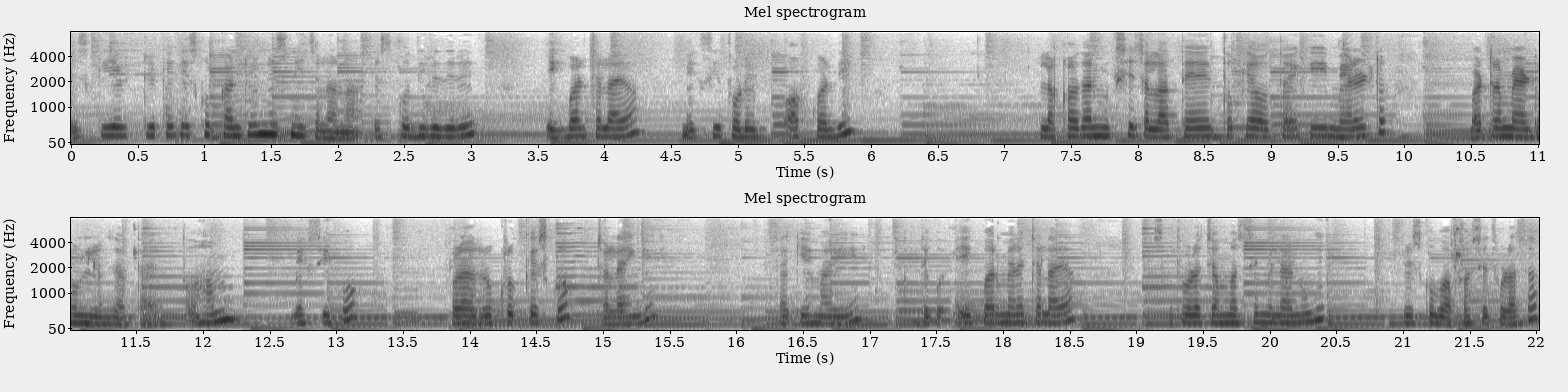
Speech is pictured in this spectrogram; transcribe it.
इसकी एक ट्रिक है कि इसको कंटिन्यूस नहीं चलाना। इसको धीरे धीरे एक बार चलाया मिक्सी थोड़ी ऑफ़ कर दी। लगातार मिक्सी चलाते हैं तो क्या होता है कि मेल्ट बटर मेल्ट होने लग जाता है। तो हम मिक्सी को थोड़ा रुक रुक के इसको चलाएँगे ताकि हमारी देखो, एक बार मैंने चलाया, इसको थोड़ा चम्मच से मिला लूँगी, फिर इसको वापस से थोड़ा सा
